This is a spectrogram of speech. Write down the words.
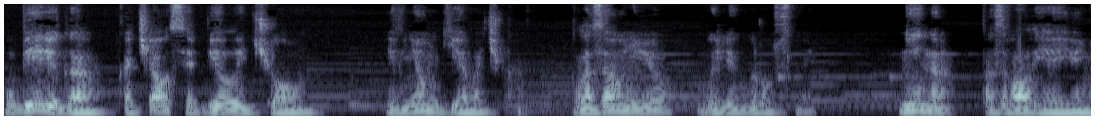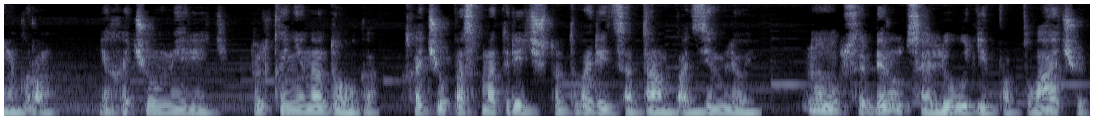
У берега качался белый челн, и в нем девочка. Глаза у нее были грустные. «Нина!» – позвал я ее негром. «Я хочу умереть, только ненадолго. Хочу посмотреть, что творится там под землей. Ну, соберутся люди, поплачут,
